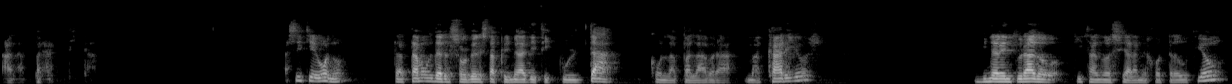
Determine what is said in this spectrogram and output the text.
a la práctica. Así que bueno, tratamos de resolver esta primera dificultad con la palabra Macarios. Bienaventurado quizá no sea la mejor traducción.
